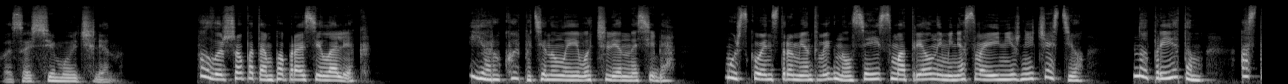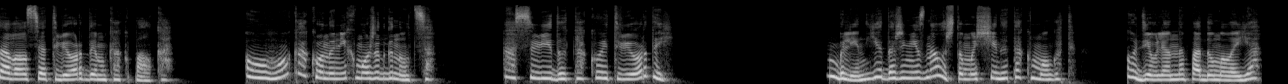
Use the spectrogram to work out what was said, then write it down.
«Пососи мой член», — полушепотом попросил Олег. Я рукой потянула его член на себя. Мужской инструмент выгнулся и смотрел на меня своей нижней частью, но при этом оставался твердым, как палка. Ого, как он у них может гнуться! А с виду такой твердый. Блин, я даже не знала, что мужчины так могут. Удивленно подумала я,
